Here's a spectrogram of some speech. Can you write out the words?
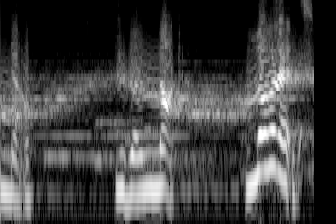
no. You will not. Lawrence!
